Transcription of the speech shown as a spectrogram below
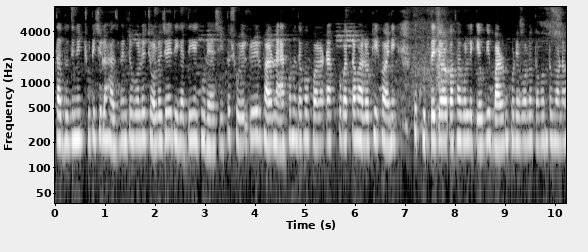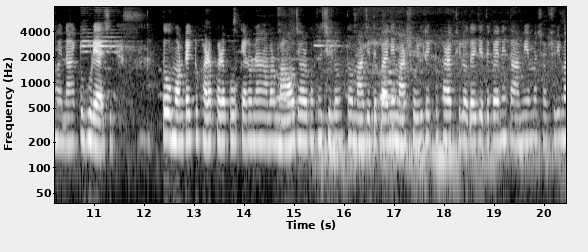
তার দুদিনের ছুটি ছিল হাজব্যান্ডও বলে, চলো যাই, দীঘার দিকে ঘুরে আসি। তো শরীর টরীর ভালো না। এখনও দেখো, গলাটা খুব একটা ভালো ঠিক হয়নি। তো ঘুরতে যাওয়ার কথা বললে, কেউ কি বারণ করে বলো? তখন তো মনে হয়, না, একটু ঘুরে আসি। তো মনটা একটু খারাপ খারাপও কেননা আমার মাও যাওয়ার কথা ছিল, তো মা যেতে পারেনি, মার শরীরটা একটু খারাপ ছিল, তাই যেতে পারেনি, তা আমি আমার শাশুড়ি মা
